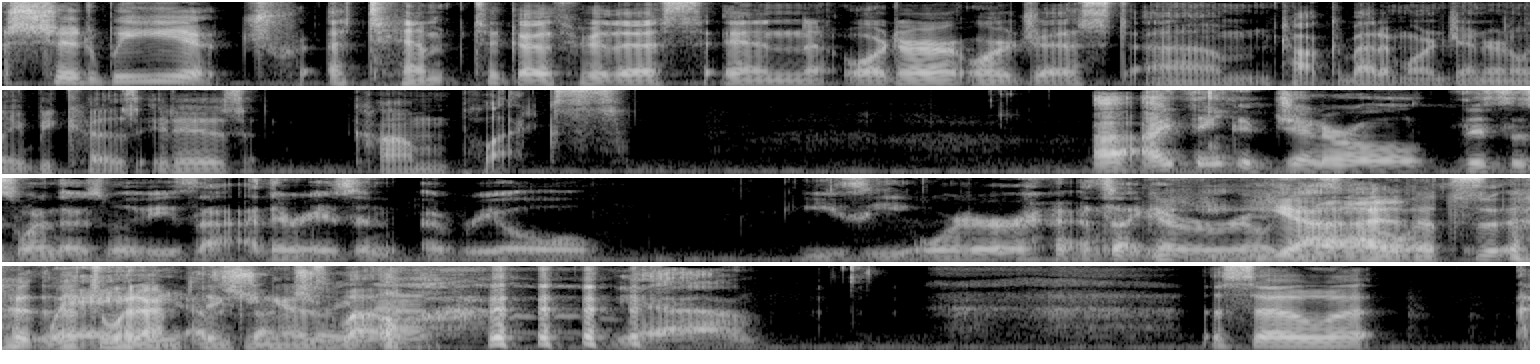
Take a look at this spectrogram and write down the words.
should we tr- attempt to go through this in order or just um, talk about it more generally because it is complex? Uh, I think a general, this is one of those movies that there isn't a real easy order. it's like a real yeah. I, that's that's what I'm thinking as well. yeah. So, uh,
